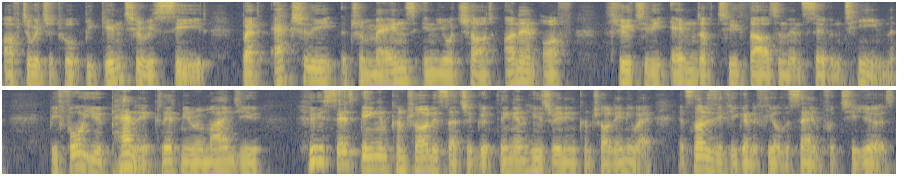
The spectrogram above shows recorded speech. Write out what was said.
after which it will begin to recede, but actually it remains in your chart on and off through to the end of 2017. Before you panic, let me remind you who says being in control is such a good thing and who's really in control anyway? It's not as if you're going to feel the same for two years,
